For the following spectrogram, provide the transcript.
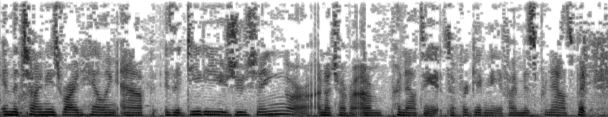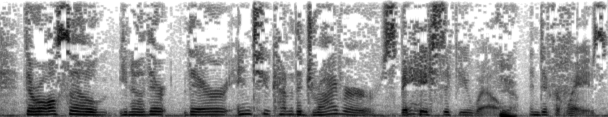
in the Chinese ride-hailing app. Is it Didi Chuxing? Or I'm not sure if I'm pronouncing it, so forgive me if I mispronounce. But they're also, you know, they're they're into kind of the driver space, if you will, Yeah. in different ways.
